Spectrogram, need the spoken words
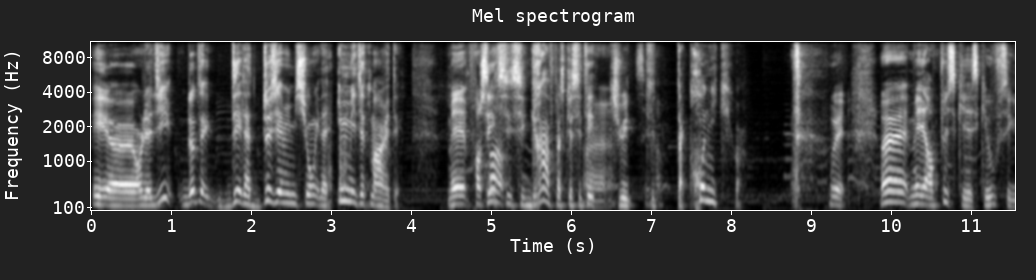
Et euh, on lui a dit, dès dès la deuxième émission, il a immédiatement arrêté. Mais C'est- franchement. C'est c'est grave parce que c'était Ouais, tu es c'est c'est grave. ta chronique quoi. Ouais. ouais, mais en plus, ce qui est, ce qui est ouf, c'est que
